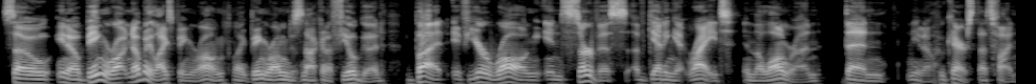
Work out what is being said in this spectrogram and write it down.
So, you know, being wrong, nobody likes being wrong. Like being wrong is not going to feel good. But if you're wrong in service of getting it right in the long run, then, you know, who cares? That's fine.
